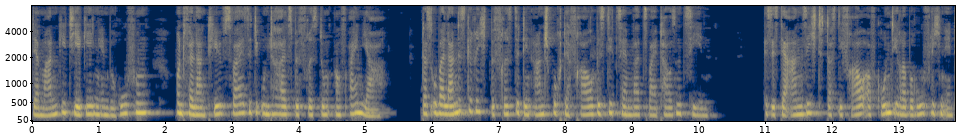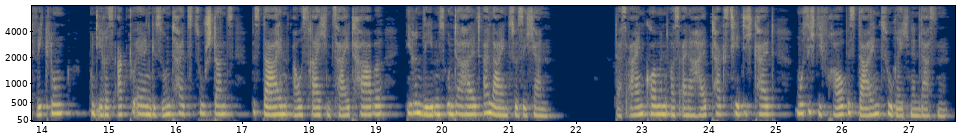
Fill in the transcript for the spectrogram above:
Der Mann geht hiergegen in Berufung und verlangt hilfsweise die Unterhaltsbefristung auf ein Jahr. Das Oberlandesgericht befristet den Anspruch der Frau bis Dezember 2010. Es ist der Ansicht, dass die Frau aufgrund ihrer beruflichen Entwicklung und ihres aktuellen Gesundheitszustands bis dahin ausreichend Zeit habe, ihren Lebensunterhalt allein zu sichern. Das Einkommen aus einer Halbtagstätigkeit muss sich die Frau bis dahin zurechnen lassen.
